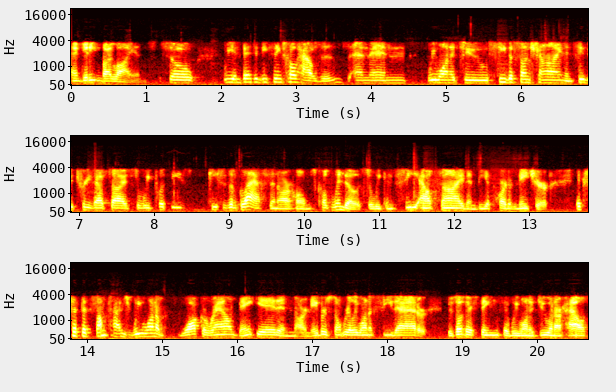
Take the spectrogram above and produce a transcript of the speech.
and get eaten by lions. So we invented these things called houses, and then we wanted to see the sunshine and see the trees outside. So we put these pieces of glass in our homes called windows, so we can see outside and be a part of nature except that sometimes we want to walk around naked and our neighbors don't really want to see that or there's other things that we want to do in our house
